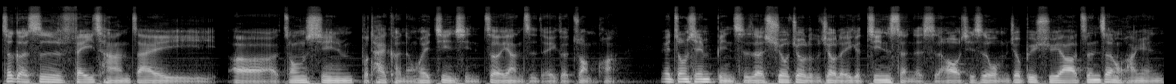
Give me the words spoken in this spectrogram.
这个是非常在呃中心不太可能会进行这样子的一个状况，因为中心秉持着修旧如旧的一个精神的时候，其实我们就必须要真正还原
